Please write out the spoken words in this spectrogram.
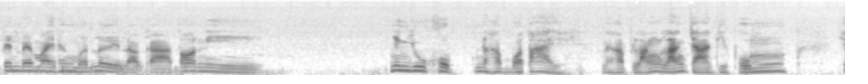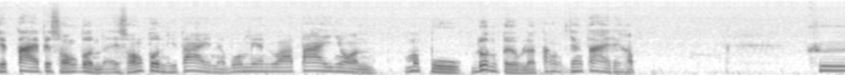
เป็นใบไม้ทั้งหมดเลยแล้วก็ตอนนี้ยังอยู่ครบนะครับบ่ตายนะครับ หลังหลังจากที่ผม เฮ็ดใต้ไปสองต้นไอ้สองต้นที่ใต้เนี่ยบ่แม่นว่าใต้ย้อนมาปลูกด้นเติบแล้วตั้งยังใต้ได้ครับ คือ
